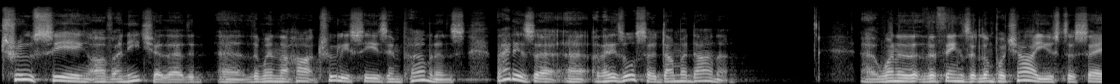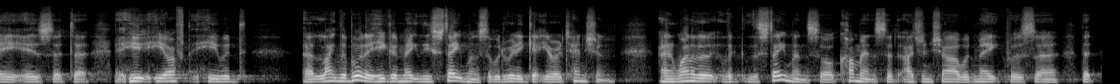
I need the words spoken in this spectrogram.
true seeing of anicca, the, the, uh, the, when the heart truly sees impermanence, that is, a, a that is also dhammadana. Uh, one of the, the, things that Luang Por Chah used to say is that uh, he, he, oft, he would uh, like the Buddha, he could make these statements that would really get your attention. And one of the, the, the statements or comments that Ajahn Chah would make was uh, that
